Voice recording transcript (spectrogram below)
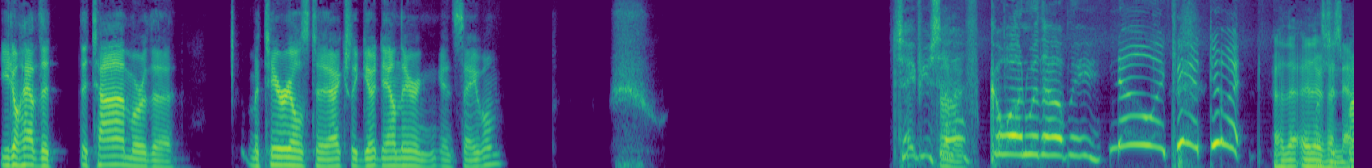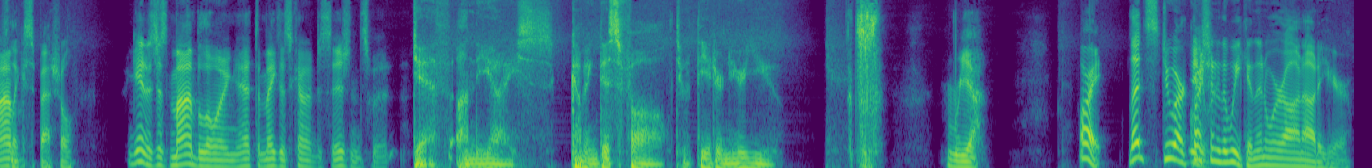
you don't have the the time or the materials to actually get down there and, and save them? Save yourself. Go on without me. No, I can't do it. Oh, there's a Netflix special. Again, it's just mind blowing. You have to make this kind of decisions, but Death on the Ice, coming this fall to a theater near you. yeah. All right, let's do our question of the week and then we're on out of here.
